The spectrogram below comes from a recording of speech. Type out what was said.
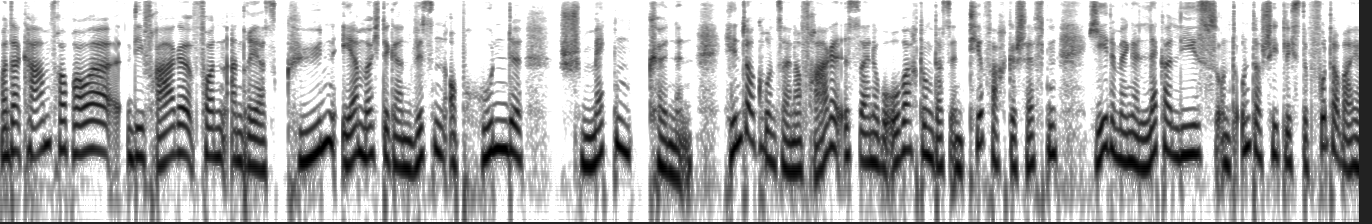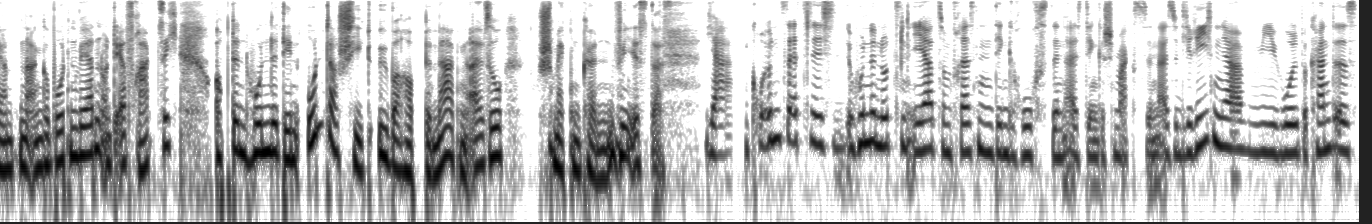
Und da kam, Frau Brauer, die Frage von Andreas Kühn. Er möchte gern wissen, ob Hunde schmecken können. Hintergrund seiner Frage ist seine Beobachtung, dass in Tierfachgeschäften jede Menge Leckerlis und unterschiedlichste Futtervarianten angeboten werden. Und er fragt sich, ob denn Hunde den Unterschied überhaupt bemerken, also schmecken können. Wie ist das? Ja, grundsätzlich, Hunde nutzen eher zum Fressen den Geruchssinn als den Geschmackssinn. Also die riechen ja, wie wohl bekannt ist,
